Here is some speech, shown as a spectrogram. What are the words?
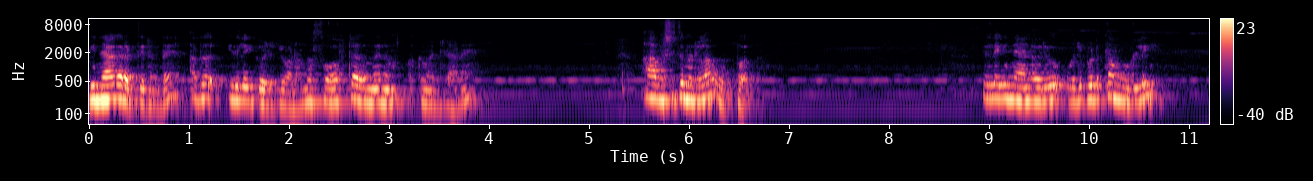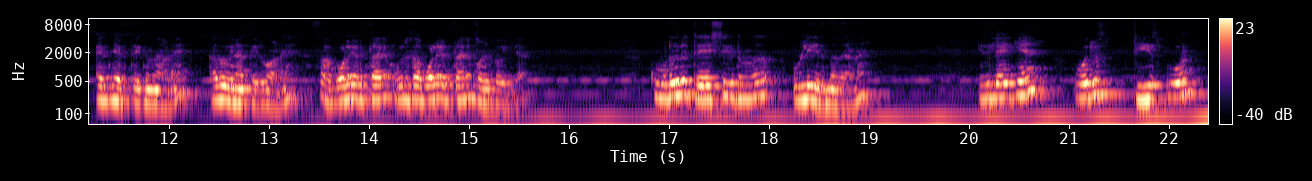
വിനാഗർ എടുത്തിട്ടുണ്ട്. അത് ഇതിലേക്ക് ഒഴിക്കുവാണ് ഒന്ന് സോഫ്റ്റ് ആകുന്നതിനും ഒക്കെ വേണ്ടിയിട്ടാണ്. ആവശ്യത്തിനുള്ള ഉപ്പ്. ഇതിലേക്ക് ഞാനൊരു ഒരു പിടുത്തം ഉള്ളി അരിഞ്ഞെടുത്തേക്കുന്നതാണ്. അതും ഇതിനകത്ത് ഇടുവാണ്. സവോള എടുത്താലും ഒരു സവോള എടുത്താലും കുഴപ്പമില്ല. കൂടുതൽ ടേസ്റ്റ് കിട്ടുന്നത് ഉള്ളി ഇടുന്നതാണ്. ഇതിലേക്ക് ഒരു teaspoon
